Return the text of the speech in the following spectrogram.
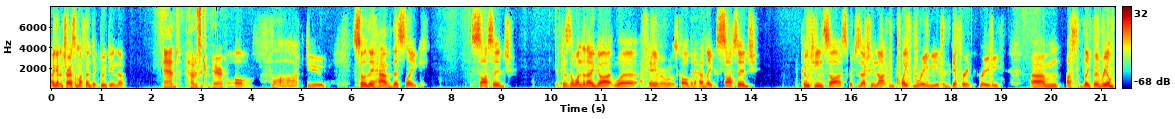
I got to try some authentic poutine though. And how does it compare? Oh fuck, dude! So they have this like sausage because the one that I got was I can't even remember what it was called, but it had like sausage, poutine sauce, which is actually not quite gravy; it's a different gravy. Um, like the real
